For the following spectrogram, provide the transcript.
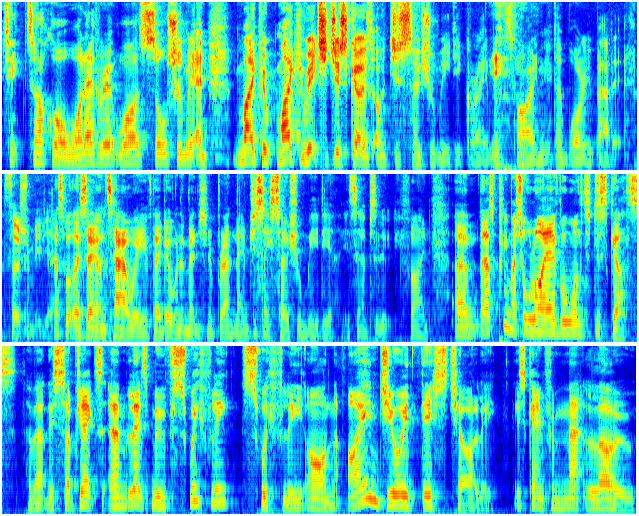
TikTok or whatever it was, social media, and Micah, Micah Richard just goes, oh, just social media, Graham. It's fine. don't worry about it. Social media. That's what they say on Towie if they don't want to mention a brand name. Just say social media. It's absolutely fine. Um, that's pretty much all I ever want to discuss about this subject. Um, let's move swiftly, swiftly on. I enjoyed this, Charlie. This came from Matt Lowe,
